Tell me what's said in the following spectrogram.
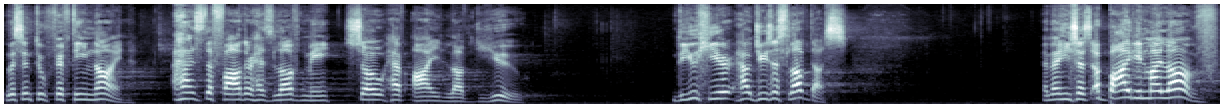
listen to 15:9. As the Father has loved me, so have I loved you. Do you hear how Jesus loved us? And then he says, Abide in my love.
